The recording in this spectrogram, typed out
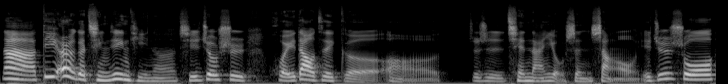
那第二个情境题呢，其实就是回到这个呃，就是前男友身上哦。也就是说，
